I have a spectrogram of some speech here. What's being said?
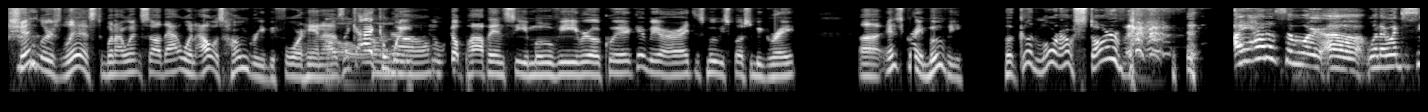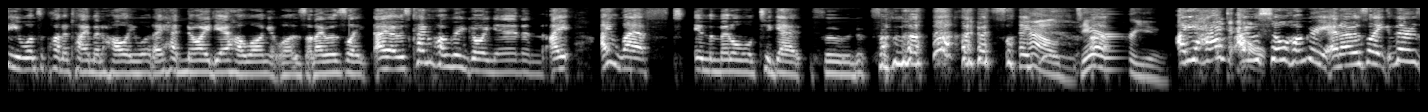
Schindler's List. When I went and saw that one, I was hungry beforehand. I was like, Oh. I Oh, can wait. no. Go pop in and see a movie real quick. It'll be all right. This movie's supposed to be great. Uh, and it's a great movie. But good lord, I was starving. I had a similar uh when I went to see Once Upon a Time in Hollywood, I had no idea how long it was and I was like I, I was kind of hungry going in and I I left in the middle to get food from the I was like how dare you? I had I was so hungry and I was like there's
